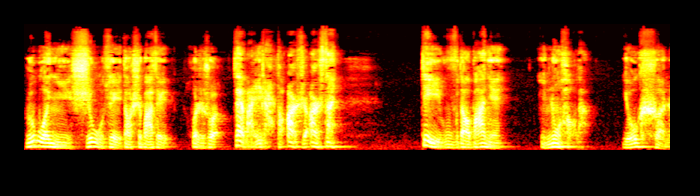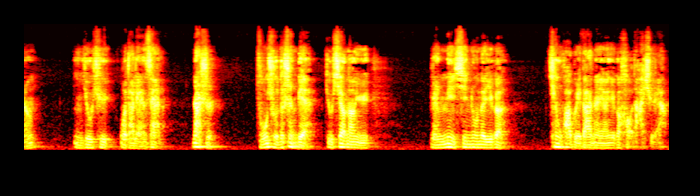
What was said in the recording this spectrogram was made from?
如果你十五岁到十八岁或者说再晚一点到二十二三，这五到八年你弄好了，有可能你就去五大联赛了，那是足球的圣殿，就相当于人民心中的一个清华北大那样一个好大学啊。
